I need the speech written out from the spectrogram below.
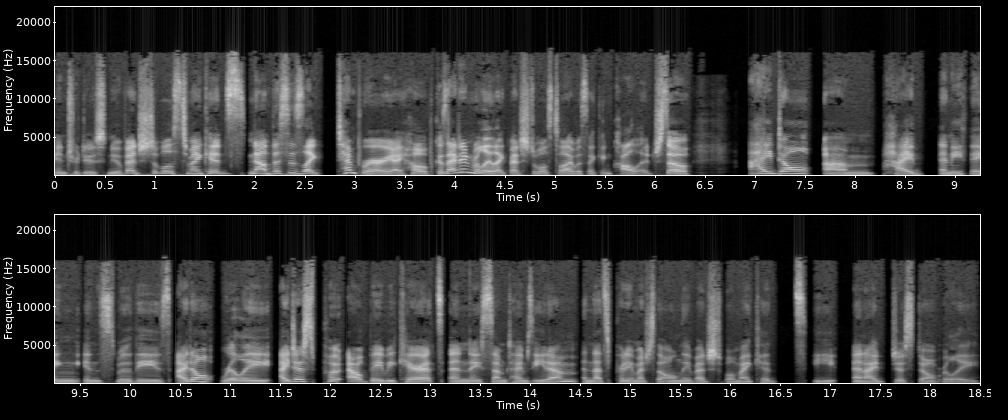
introduce new vegetables to my kids. Now, this is like temporary, I hope, because I didn't really like vegetables till I was like in college. So I don't um hide anything in smoothies. I don't really I just put out baby carrots and they sometimes eat them and that's pretty much the only vegetable my kids eat and I just don't really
